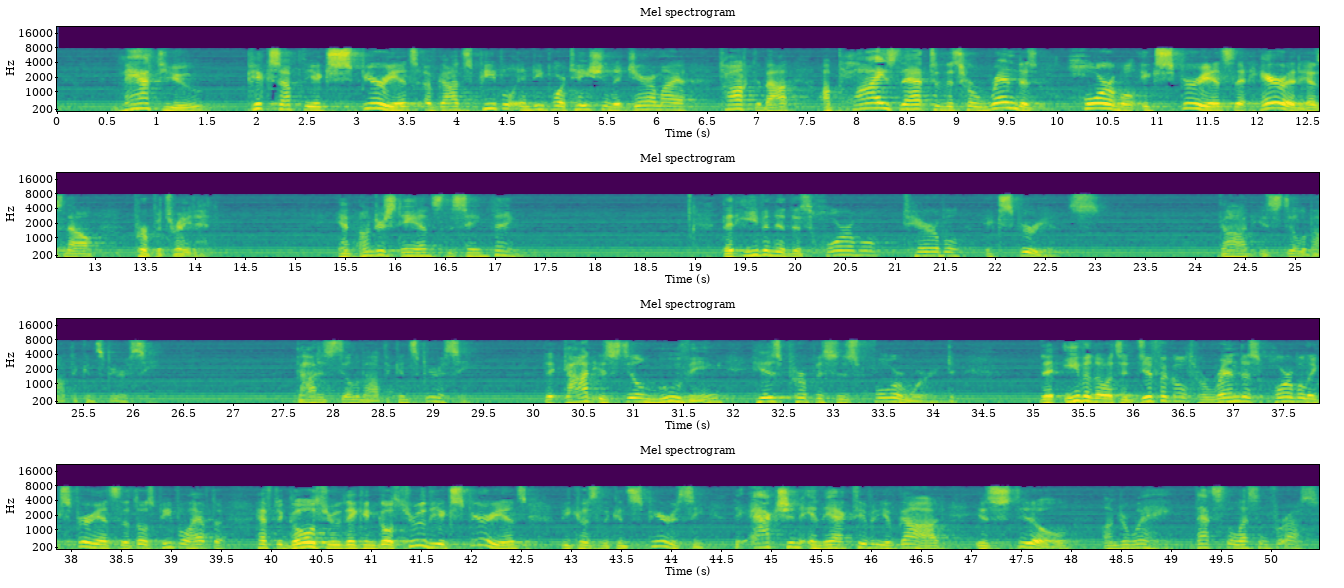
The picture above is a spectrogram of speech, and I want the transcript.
Matthew picks up the experience of God's people in deportation that Jeremiah talked about, applies that to this horrendous, horrible experience that Herod has now perpetrated, and understands the same thing. That even in this horrible, terrible experience, God is still about the conspiracy. God is still about the conspiracy. That God is still moving his purposes forward. That even though it's a difficult, horrendous, horrible experience that those people have to have to go through, they can go through the experience because the conspiracy, the action and the activity of God is still underway. That's the lesson for us.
